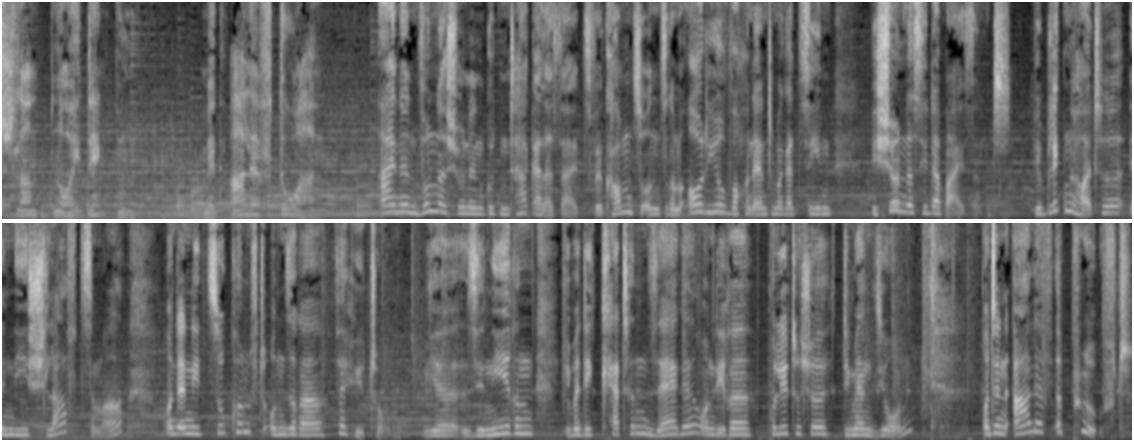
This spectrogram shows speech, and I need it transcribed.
Deutschland neu denken mit Aleph Doan. Einen wunderschönen guten Tag allerseits. Willkommen zu unserem Audio-Wochenendmagazin. Wie schön, dass Sie dabei sind. Wir blicken heute in die Schlafzimmer und in die Zukunft unserer Verhütung. Wir sinnieren über die Kettensäge und ihre politische Dimension. Und in Aleph Approved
